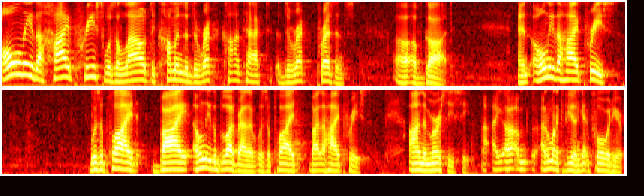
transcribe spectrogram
only the high priest was allowed to come into direct contact, direct presence uh, of God. And only the high priest was applied by, only the blood, rather, was applied by the high priest on the mercy seat. I, I, I don't want to confuse, I'm getting forward here.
